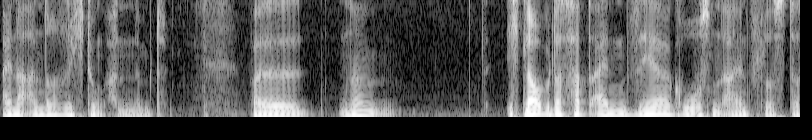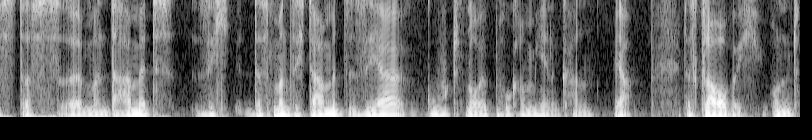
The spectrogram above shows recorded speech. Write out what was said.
eine andere Richtung annimmt. Weil, ne, ich glaube, das hat einen sehr großen Einfluss, dass, dass äh, man damit sich, dass man sich damit sehr gut neu programmieren kann. Ja, das glaube ich. Und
